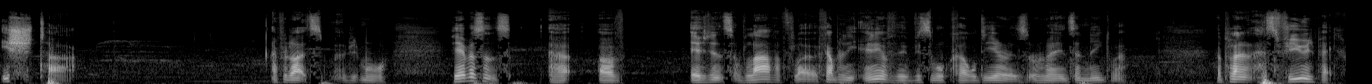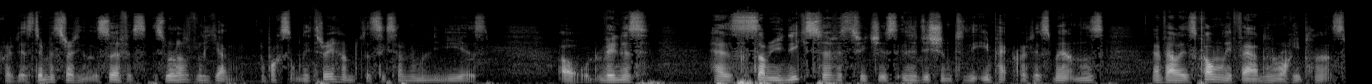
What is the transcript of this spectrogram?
Ishtar. Aphrodite's a bit more. The absence uh, of evidence of lava flow accompanying any of the visible calderas remains an enigma. The planet has few impact craters, demonstrating that the surface is relatively young, approximately 300 to 600 million years old. Venus has some unique surface features in addition to the impact craters, mountains, and valleys commonly found in rocky planets.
